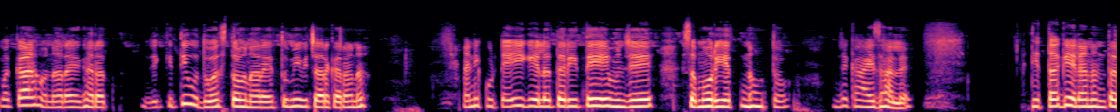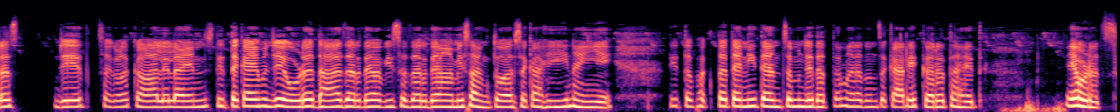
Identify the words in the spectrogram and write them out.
मग काय होणार आहे घरात? म्हणजे किती उद्ध्वस्त होणार आहे? तुम्ही विचार करा ना. आणि कुठेही गेलं तरी ते म्हणजे समोर येत नव्हतं. म्हणजे काय झालं आहे तिथं गेल्यानंतरच जे सगळं कळालेलं आहे. आणि तिथं काय म्हणजे एवढं दहा हजार द्या वीस हजार द्या आम्ही सांगतो असं काहीही नाही आहे तिथं फक्त त्यांनी त्यांचं म्हणजे दत्त महाराजांचं कार्य करत आहेत एवढंच.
